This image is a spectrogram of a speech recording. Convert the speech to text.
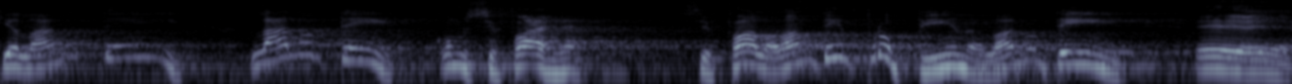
Porque lá não tem, lá não tem, como se faz, né? Se fala, lá não tem propina, lá não tem é,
